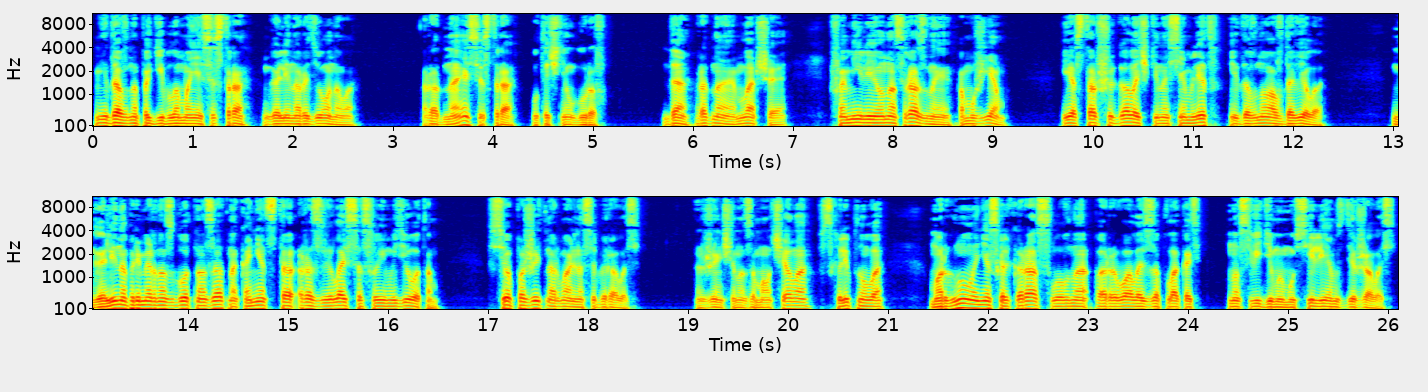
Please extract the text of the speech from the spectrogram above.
Недавно погибла моя сестра, Галина Родионова. Родная сестра, уточнил Гуров. Да, родная, младшая. Фамилии у нас разные, по мужьям. Я старше Галочки на семь лет и давно овдовела. Галина примерно с год назад наконец-то развелась со своим идиотом. Все пожить нормально собиралась. Женщина замолчала, всхлипнула, моргнула несколько раз, словно порывалась заплакать, но с видимым усилием сдержалась.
